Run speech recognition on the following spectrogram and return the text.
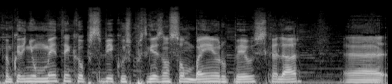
foi um bocadinho um momento em que eu percebi que os portugueses não são bem europeus, se calhar. Uh,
